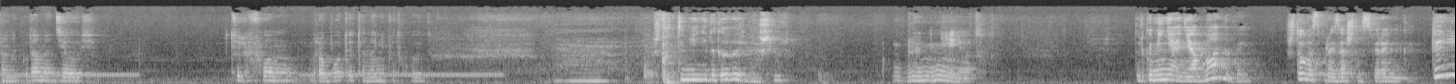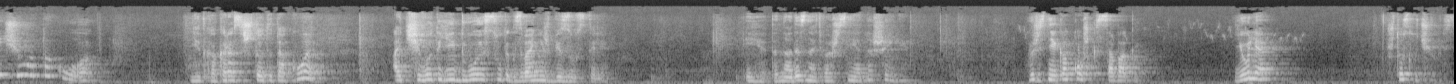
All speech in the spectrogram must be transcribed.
Странно, куда она делась? Телефон работает, она не подходит. Что ты мне не договариваешь, Юль? Блин, нет. Только меня не обманывай. Что у вас произошло с Вероникой? Да ничего такого. Нет, как раз что-то такое, от чего ты ей двое суток звонишь без устали. И это надо знать ваши с ней отношения. Вы же с ней как кошка с собакой. Юля, что случилось?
